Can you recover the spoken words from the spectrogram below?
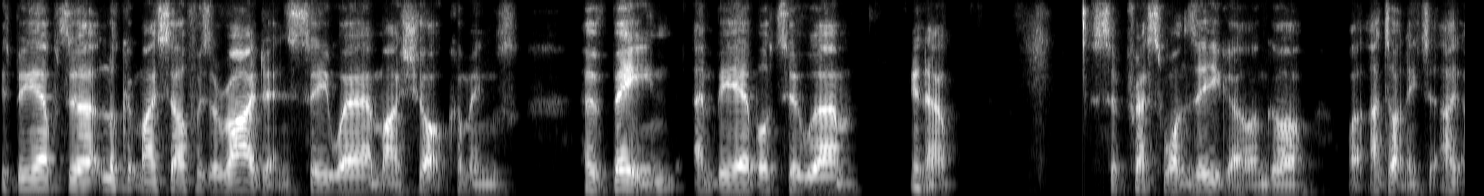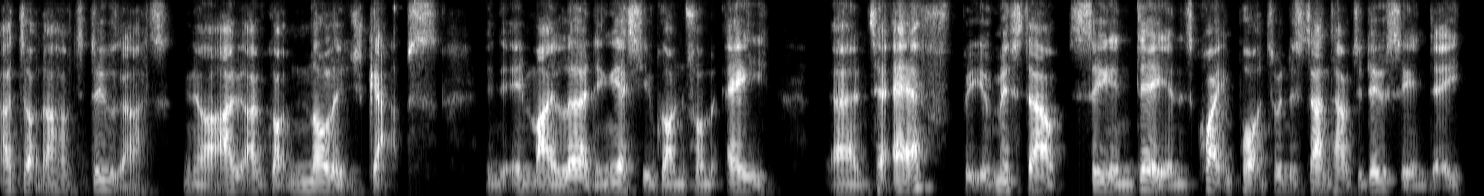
is being able to look at myself as a rider and see where my shortcomings have been, and be able to, um, you know, suppress one's ego and go, well, I don't need to, I, I don't know how to do that. You know, I, have got knowledge gaps in, in my learning. Yes, you've gone from A uh, to F, but you've missed out C and D. And it's quite important to understand how to do C and D.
